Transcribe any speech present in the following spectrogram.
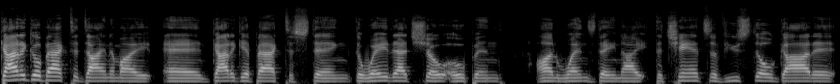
got to go back to Dynamite and got to get back to Sting. The way that show opened on Wednesday night, the chance of you still got it,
